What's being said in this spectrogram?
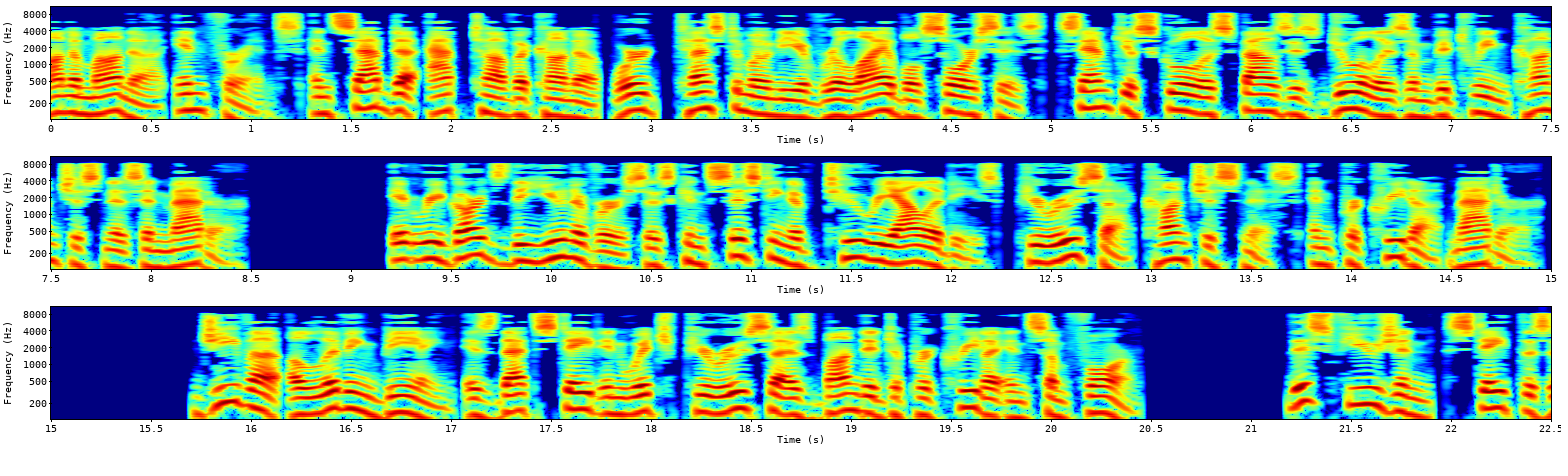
anumana inference, and sabda aptavakana, word, testimony of reliable sources. Samkhya school espouses dualism between consciousness and matter. It regards the universe as consisting of two realities, purusa consciousness and prakriti matter. Jiva a living being is that state in which purusa is bonded to prakriti in some form. This fusion, state the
